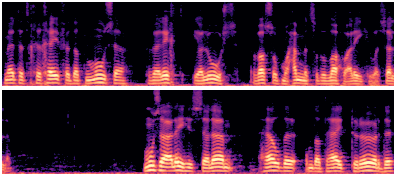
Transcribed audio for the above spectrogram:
met het gegeven dat Musa wellicht jaloers was op Mohammed sallallahu alayhi wasallam. Musa alayhi salam huilde omdat hij treurde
